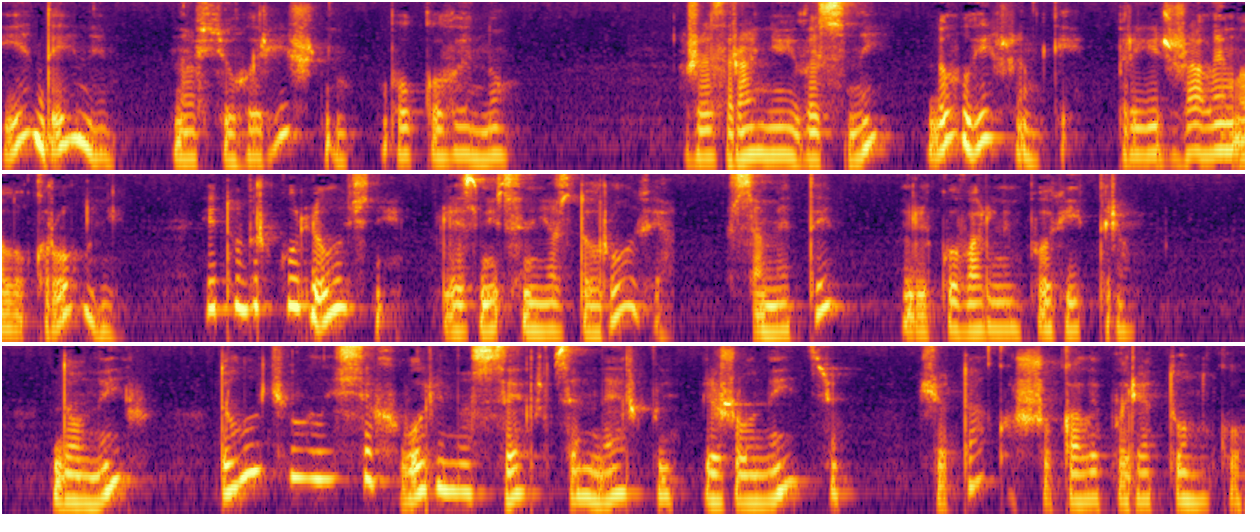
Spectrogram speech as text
єдиним на всю горішню Буковину. Вже з ранньої весни до Виженки приїжджали малокровні і туберкульозні для зміцнення здоров'я саме тим лікувальним повітрям. До них долучувалися хворі на серце, нерви і жовницю, що також шукали порятунку.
